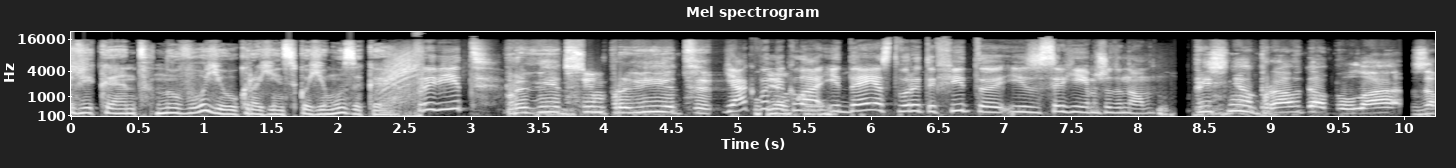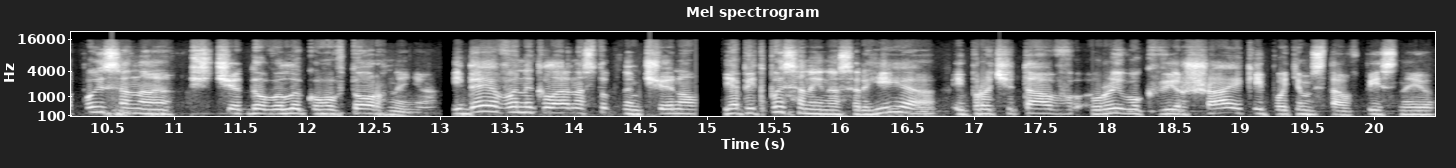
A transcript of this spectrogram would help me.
Вікенд нової української музики. Привіт! Привіт, всім привіт. Як виникла Дякую. ідея створити фіт із Сергієм Жданом? Пісня Правда була записана ще до великого вторгнення. Ідея виникла наступним чином. Я підписаний на Сергія і прочитав уривок вірша, який потім став піснею.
